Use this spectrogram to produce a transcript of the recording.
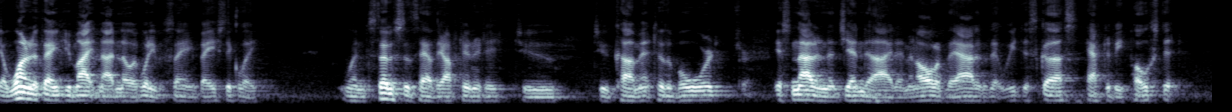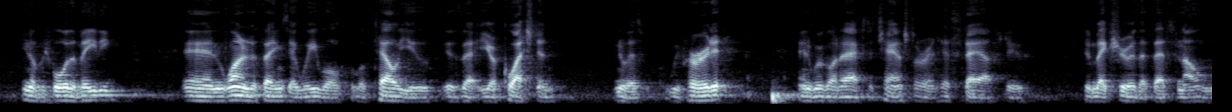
Yeah, one of the things you might not know is what he was saying, basically, when citizens have the opportunity to, to comment to the board, Sure. it's not an agenda item, and all of the items that we discuss have to be posted, you know, before the meeting. And one of the things that we will, will tell you is that your question, you know, is, we've heard it, and we're gonna ask the chancellor and his staff to, to make sure that that's known,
